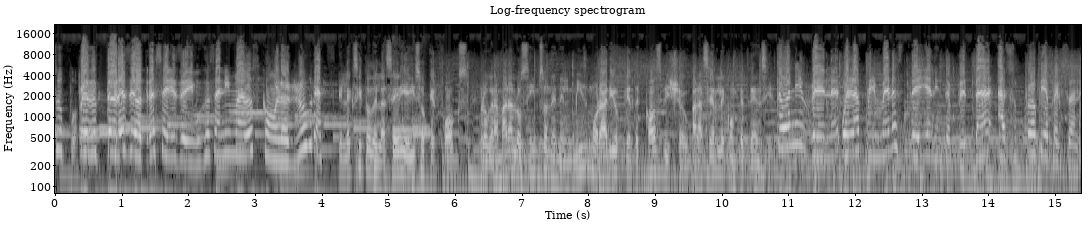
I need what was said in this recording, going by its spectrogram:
Supo, productores de otras series de dibujos animados como los Rugrats. El éxito de la serie hizo que Fox programara Los Simpson en el mismo horario que The Cosby Show para hacerle competencia. Tony Bennett fue la primera estrella en interpretar a su propia persona.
